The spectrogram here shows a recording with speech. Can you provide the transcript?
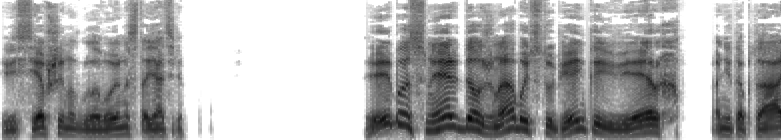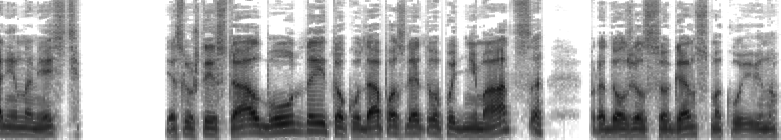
висевший над головой настоятеля. Ибо смерть должна быть ступенькой вверх, а не топтанием на месте. Если уж ты стал Буддой, то куда после этого подниматься? Продолжил Соген, смакуя вино.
